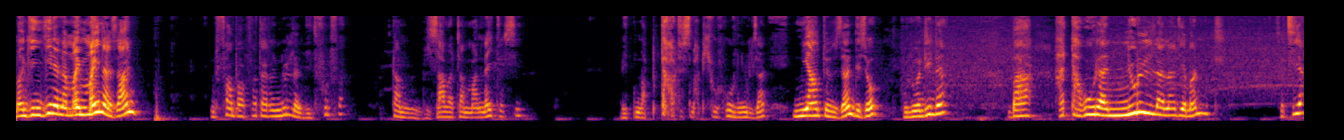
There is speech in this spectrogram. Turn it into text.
manginginana maimaina zany ny fampahafantaran'ny olona ny didy folo fa tamin'ny zavatra manaitra sy. mety nampitahotra sy nampihorohoro ny olo zany ny antony zany de zao voalohany indrindra mba hatahoran'ny olona an'andriamanitra satria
